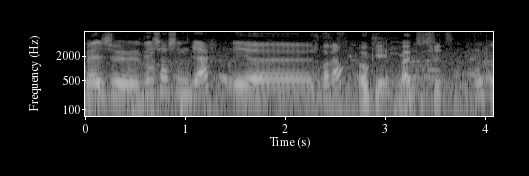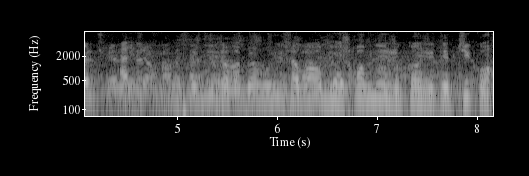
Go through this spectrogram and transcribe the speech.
Bah, je vais chercher une bière et euh, je reviens. Ok, bah tout de suite. Cool. À. Je dit, j'aurais bien voulu savoir d'où je revenais quand j'étais petit, quoi.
